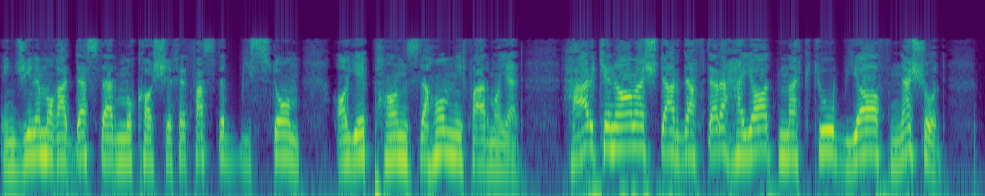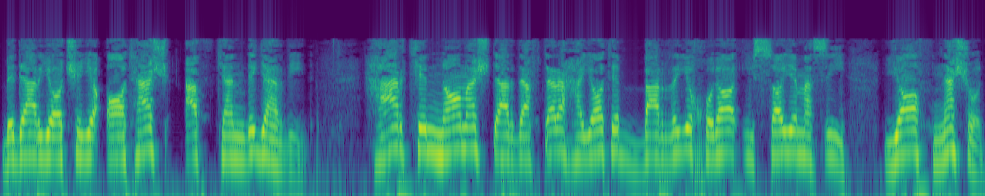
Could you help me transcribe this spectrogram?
انجیل مقدس در مکاشفه فصل بیستم آیه پانزدهم میفرماید. هر که نامش در دفتر حیات مکتوب یافت نشد به دریاچه آتش افکنده گردید. هر که نامش در دفتر حیات بره خدا عیسی مسیح یافت نشد.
